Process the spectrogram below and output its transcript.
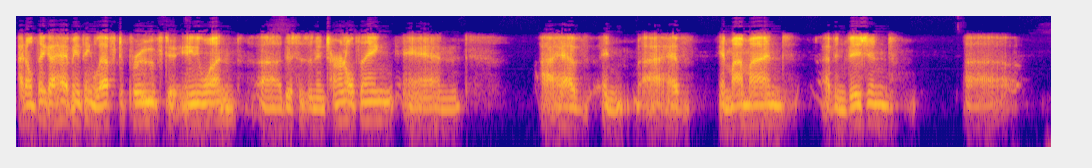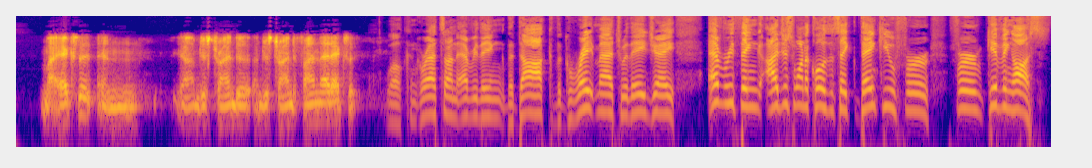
I don't think I have anything left to prove to anyone. Uh, this is an internal thing, and I have and I have in my mind I've envisioned uh, my exit, and I'm just trying to I'm just trying to find that exit. Well, congrats on everything. The doc, the great match with AJ, everything. I just want to close and say thank you for for giving us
